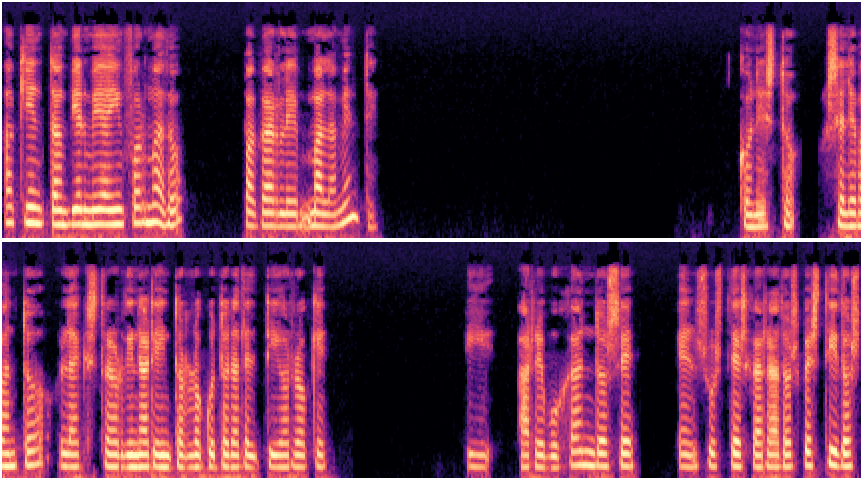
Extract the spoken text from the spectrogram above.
a quien también me ha informado pagarle malamente. Con esto se levantó la extraordinaria interlocutora del tío Roque y, arrebujándose en sus desgarrados vestidos,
